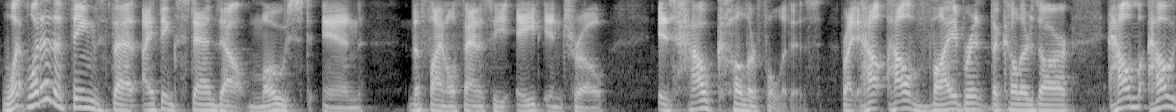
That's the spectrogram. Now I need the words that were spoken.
what one of the things that I think stands out most in the Final Fantasy VIII intro is how colorful it is. Right? How how vibrant the colors are, how how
